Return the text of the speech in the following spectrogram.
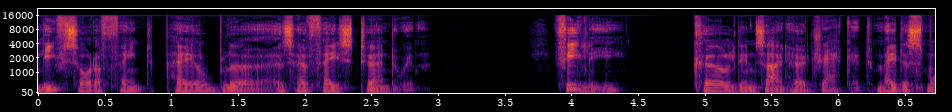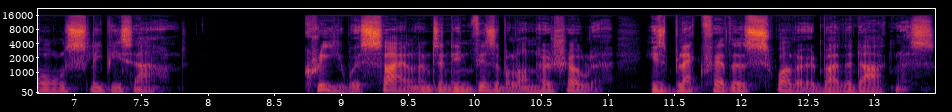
Lief saw a faint, pale blur as her face turned to him. Filli, curled inside her jacket, made a small, sleepy sound. Kree was silent and invisible on her shoulder, his black feathers swallowed by the darkness.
